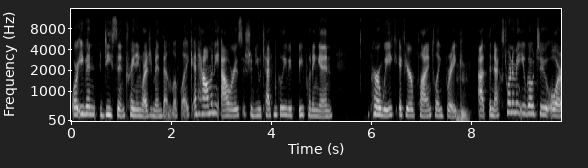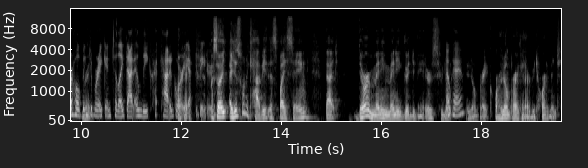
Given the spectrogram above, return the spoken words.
or even decent training regimen then look like? And how many hours should you technically be, putting in per week if you're planning to like break mm-hmm. at the next tournament you go to or hoping right. to break into like that elite category okay. of debaters? So I, I just want to caveat this by saying that there are many, many good debaters who don't okay. who don't break or who don't break at every tournament.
